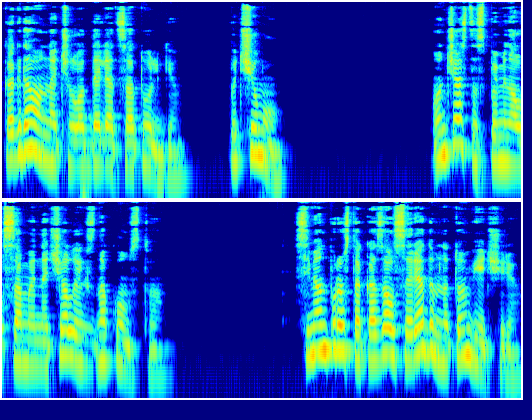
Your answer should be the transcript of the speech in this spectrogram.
Когда он начал отдаляться от Ольги? Почему? Он часто вспоминал самое начало их знакомства. Семен просто оказался рядом на том вечере.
